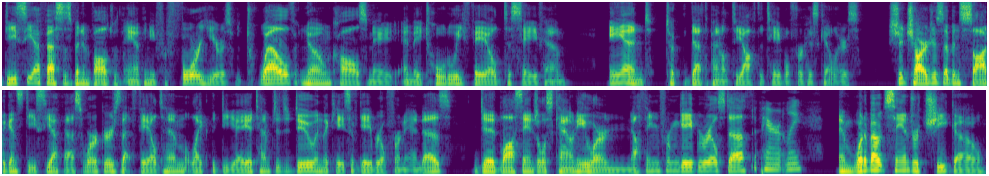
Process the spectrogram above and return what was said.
DCFS has been involved with Anthony for four years with 12 known calls made, and they totally failed to save him and took the death penalty off the table for his killers. Should charges have been sought against DCFS workers that failed him, like the DA attempted to do in the case of Gabriel Fernandez? Did Los Angeles County learn nothing from Gabriel's death? Apparently. And what about Sandra Chico?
